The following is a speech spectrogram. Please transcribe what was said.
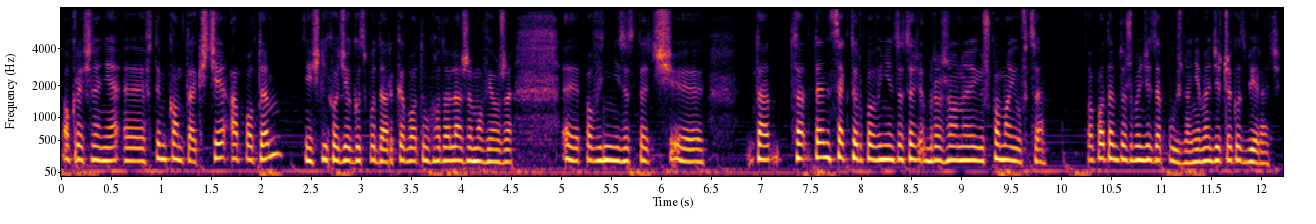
określenie y, w tym kontekście, a potem, jeśli chodzi o gospodarkę, bo tu hotelarze mówią, że y, powinni zostać, y, ta, ta, ten sektor powinien zostać odmrożony już po majówce, bo potem to już będzie za późno, nie będzie czego zbierać.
